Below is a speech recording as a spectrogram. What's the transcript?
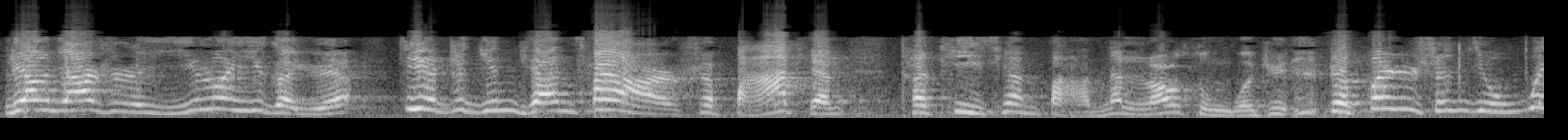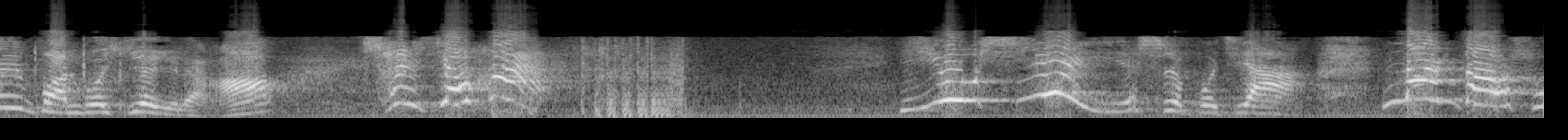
两家是一轮一个月，截止今天才二十八天，他提前把恁老送过去，这本身就违反着协议了啊！陈小汉，有协议是不假，难道说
